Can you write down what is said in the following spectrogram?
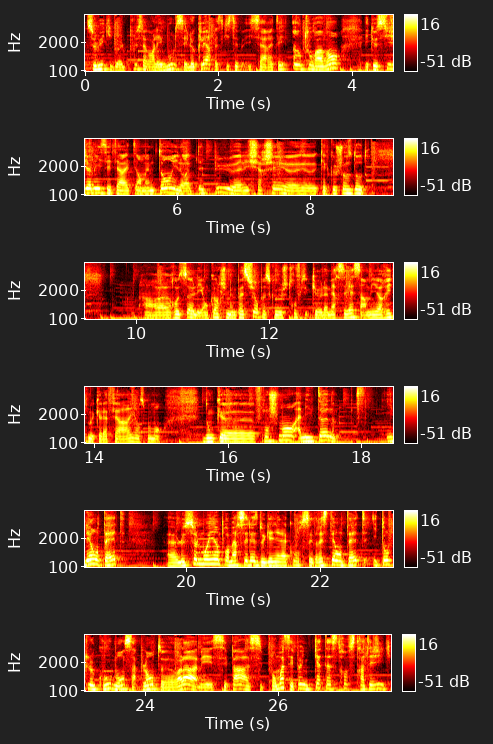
celui qui doit le plus avoir les boules, c'est Leclerc, parce qu'il s'est arrêté un tour avant, et que si jamais il s'était arrêté en même temps, il aurait peut-être pu aller chercher quelque chose d'autre. Alors, Russell, et encore, je suis même pas sûr parce que je trouve que la Mercedes a un meilleur rythme que la Ferrari en ce moment. Donc, franchement, Hamilton, il est en tête. Euh, le seul moyen pour Mercedes de gagner la course, c'est de rester en tête. Il tente le coup, bon, ça plante, euh, voilà, mais c'est pas, pour moi, c'est pas une catastrophe stratégique.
